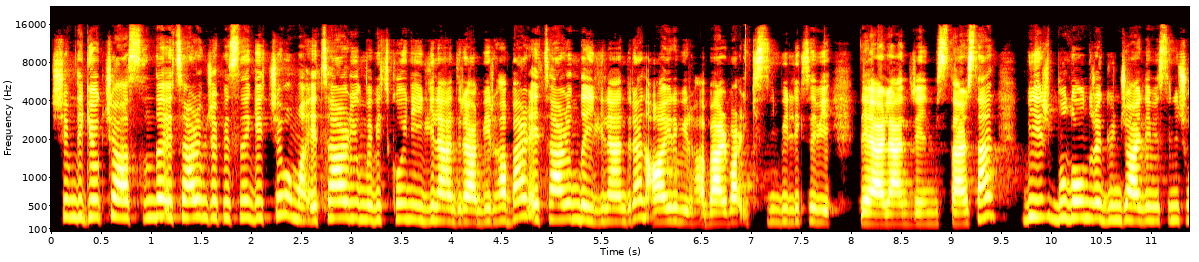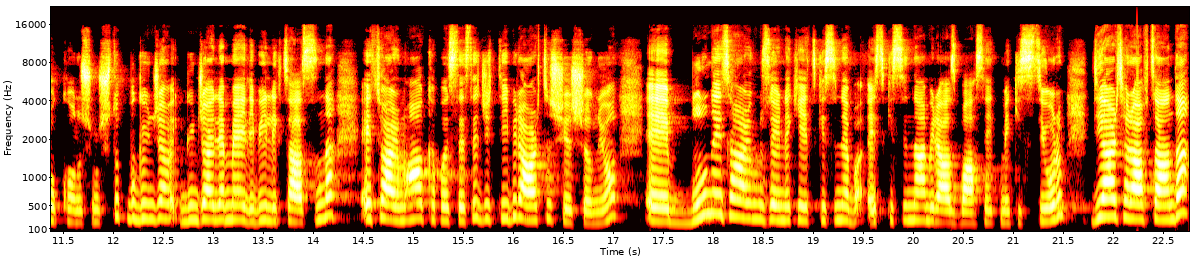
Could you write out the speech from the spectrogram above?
Şimdi Gökçe aslında Ethereum cephesine geçeceğim ama Ethereum ve Bitcoin'i ilgilendiren bir haber, Ethereum'da ilgilendiren ayrı bir haber var. İkisini birlikte bir değerlendirelim istersen. Bir, bu Londra güncellemesini çok konuşmuştuk. Bu günce, güncellemeyle birlikte aslında Ethereum ağ kapasitesi ciddi bir artış yaşanıyor. Ee, bunun Ethereum üzerindeki etkisine etkisinden biraz bahsetmek istiyorum. Diğer taraftan da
